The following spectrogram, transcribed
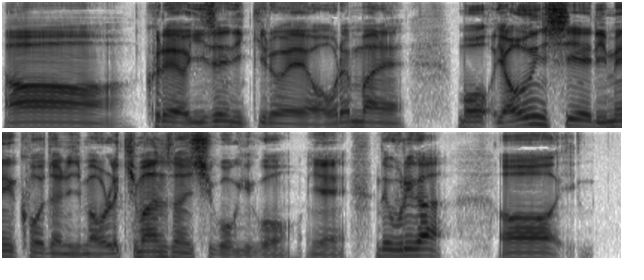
어, 그래요. 이젠 잊기로 해요. 오랜만에 뭐 여은 씨의 리메이크 버전이지만 원래 김한선 씨 곡이고 예. 근데 우리가 어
